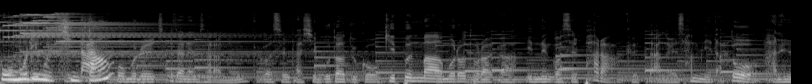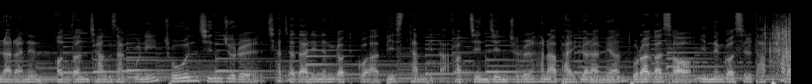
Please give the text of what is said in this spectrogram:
보물이 묻힌 땅? 보물을 찾아낸 사람은 그것을 다시 묻어두고 기쁜 마음으로 돌아가 있는 것을 팔아 그 땅을 삽니다. 또 하늘나라는 어떤 장사꾼이 좋은 진주를 찾아다니는 것과 비슷합니다. 값진 진주를 하나 발견하면 돌아가서 있는 것을 다 팔아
